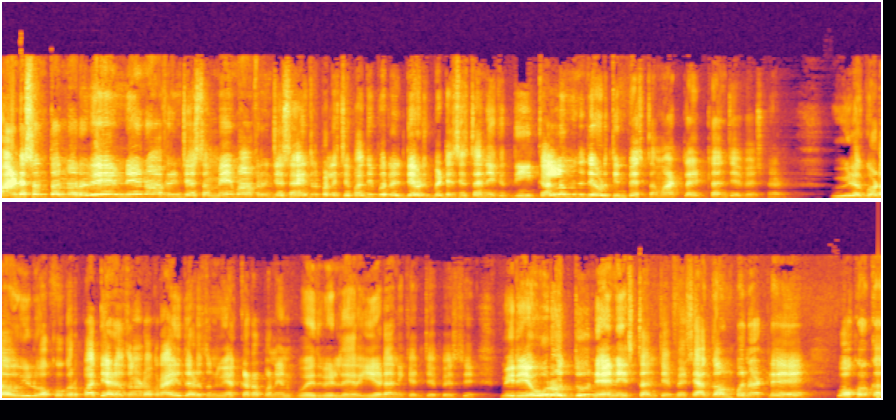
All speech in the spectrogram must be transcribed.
పాండసంత అన్నారు ఏ నేను ఆఫరింగ్ చేస్తాం మేము ఆఫరింగ్ చేస్తాం. ఐదు రూపాయలు ఇచ్చే పది రూపాయలు దేవుడికి పెట్టేసి ఇస్తాను నీకు. నీ కళ్ళ ముందు దేవుడు తినిపేస్తాం అట్లా ఇట్లా అని చెప్పేసినాడు. వీళ్ళ గొడవ వీళ్ళు ఒక్కొక్కరు పది అడుగుతున్నాడు ఒకరు ఐదు అడుగుతున్నాడు నువ్వు ఎక్కడప్ప నేను పోయేది వీళ్ళ దగ్గర ఇవ్వడానికి అని చెప్పేసి మీరు ఎవరొద్దు నేను ఇస్తాను చెప్పేసి ఆ గంపని అట్లే ఒక్కొక్క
